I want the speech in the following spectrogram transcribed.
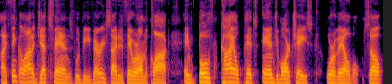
I think a lot of Jets fans would be very excited if they were on the clock and both Kyle Pitts and Ja'Marr Chase were available. So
